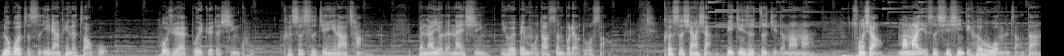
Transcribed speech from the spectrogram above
如果只是一两天的照顾，或许还不会觉得辛苦。可是时间一拉长，本来有的耐心也会被磨到剩不了多少。可是想想，毕竟是自己的妈妈，从小妈妈也是细心地呵护我们长大。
